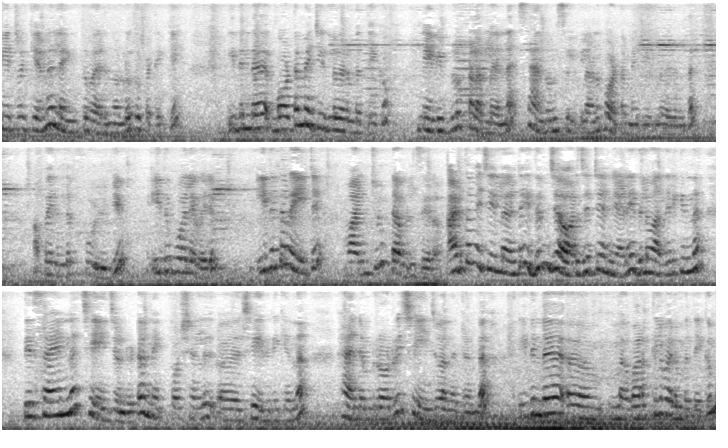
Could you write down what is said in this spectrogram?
metre ഒക്കെയാണ് ലെങ്ത് വരുന്നുള്ളൂ ദുപ്പട്ടയ്ക്ക്. ഇതിന്റെ ബോട്ടം മെറ്റീരിയൽ വരുമ്പോഴത്തേക്കും നേവി ബ്ലൂ കളറിൽ തന്നെ സാൻഡൂൺ സിൽക്കിലാണ് ബോട്ടം മെറ്റീരിയൽ വരുന്നത്. അപ്പൊ ഇതിന്റെ ഫുൾ വ്യൂ ഇതുപോലെ വരും. ഇതിന്റെ rate one two double zero അടുത്ത മെറ്റീരിയൽ ഇതും ജോർജറ്റ് തന്നെയാണ്. ഇതിൽ വന്നിരിക്കുന്ന ഡിസൈനിന് ചേഞ്ച് ഉണ്ട് കേട്ടോ നെക്ക് പോർഷനിൽ ചെയ്തിരിക്കുന്ന ഹാൻഡ് എംബ്രോയിഡറി ചേഞ്ച് വന്നിട്ടുണ്ട്. ഇതിന്റെ വർക്കിൽ വരുമ്പോഴത്തേക്കും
